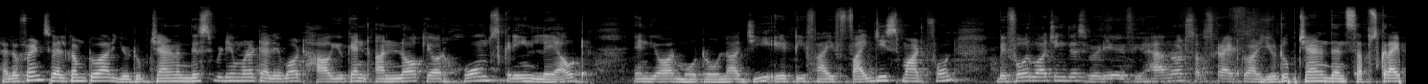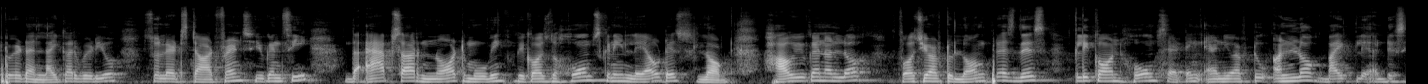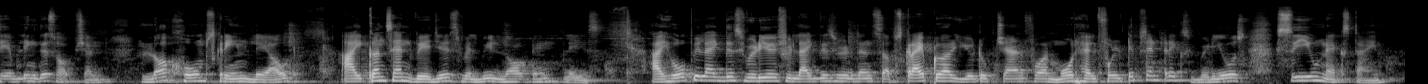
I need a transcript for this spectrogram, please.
hello friends welcome to our youtube channel. In this video i'm going to tell you about how you can unlock your home screen layout in your motorola g85 5g smartphone. Before watching this video if you have not subscribed to our youtube channel then subscribe to it and like our video. So let's start friends. You can see the apps are not moving because the home screen layout is locked. How you can unlock? First you have to long press this click on home setting and you have to unlock by disabling this option. Lock home screen layout icons and widgets will be locked in place. I hope you like this video. If you like this video then subscribe to our youtube channel for more helpful tips and tricks videos. See you next time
